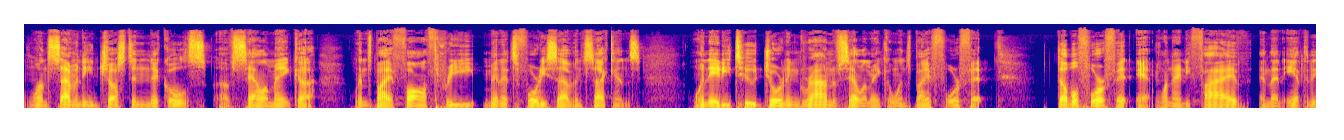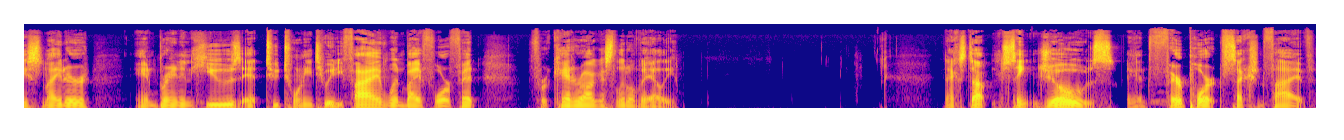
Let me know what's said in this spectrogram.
170, Justin Nichols of Salamanca wins by fall 3 minutes 47 seconds. 182, Jordan Ground of Salamanca wins by forfeit. Double forfeit at 195. And then Anthony Snyder and Brandon Hughes at 220, 285 win by forfeit for Cattaraugus Little Valley. Next up, St. Joe's and Fairport, Section 5.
